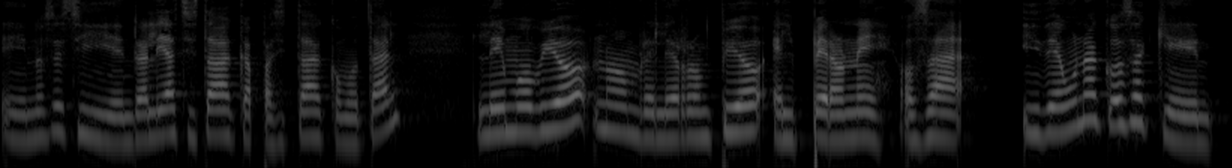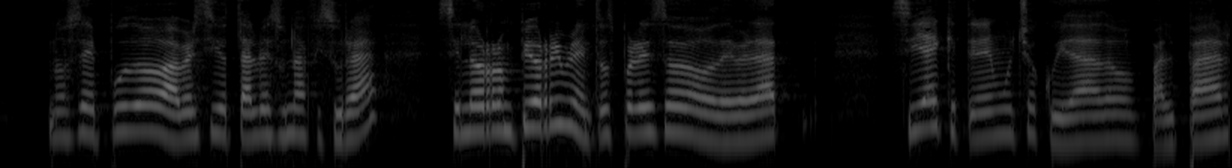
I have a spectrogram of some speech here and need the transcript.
eh, no sé si en realidad si estaba capacitada como tal. Le movió, no hombre, le rompió el peroné. O sea, y de una cosa que, no sé, pudo haber sido tal vez una fisura, se lo rompió horrible. Entonces, por eso, de verdad, sí hay que tener mucho cuidado, palpar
